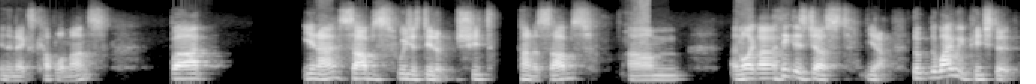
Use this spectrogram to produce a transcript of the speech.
in the next couple of months. But, you know, subs, we just did a shit ton of subs. Um, and like, I think there's just, you know, the, the way we pitched it,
